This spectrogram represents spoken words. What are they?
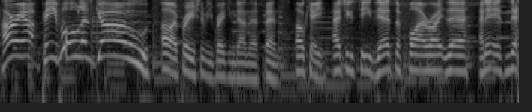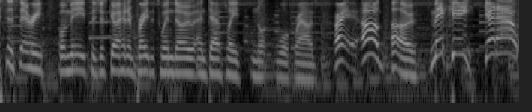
Hurry up, people. Let's go. Oh, I probably shouldn't be breaking down their fence. Okay, as you can see, there's a fire right there, and it is necessary for me to just go ahead and break this window and definitely not walk around. All right. Oh, uh-oh. Mickey, get out.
